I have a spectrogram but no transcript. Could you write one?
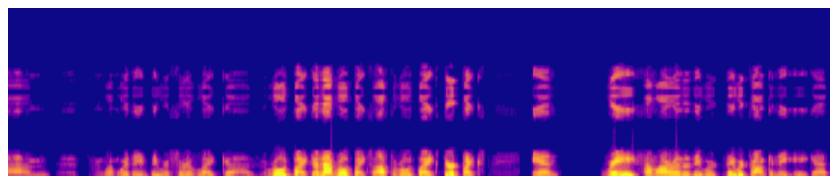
um, what were they? They were sort of like uh, road bikes, uh, not road bikes, off the road bikes, dirt bikes. And Ray somehow or other they were they were drunk, and they he got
